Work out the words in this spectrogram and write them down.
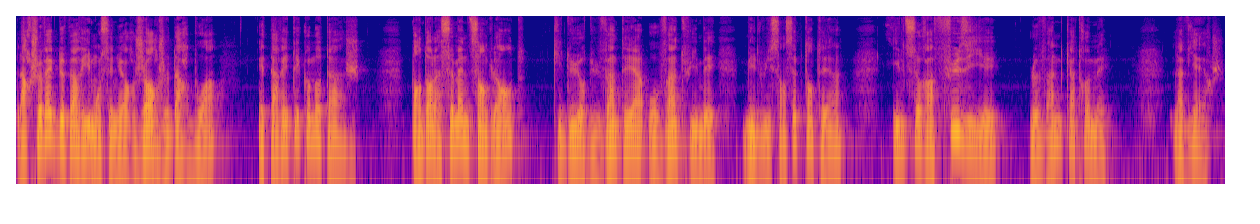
l'archevêque de Paris, monseigneur Georges Darbois, est arrêté comme otage. Pendant la semaine sanglante, qui dure du 21 au 28 mai 1871, il sera fusillé le 24 mai. La Vierge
